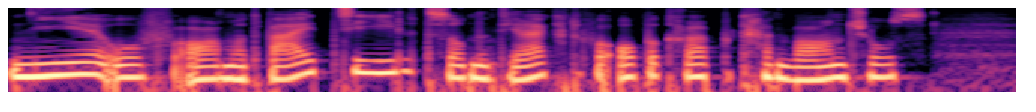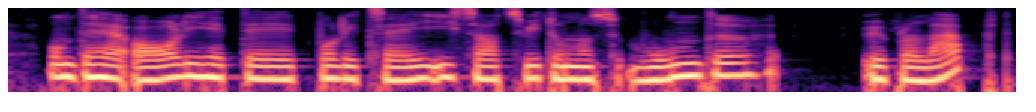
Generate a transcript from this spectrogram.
Nie auf Arm und Bein zielt, sondern direkt auf den Oberkörper, kein Warnschuss. Und der Herr Ali hat den Polizeieinsatz wieder ein Wunder überlebt.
